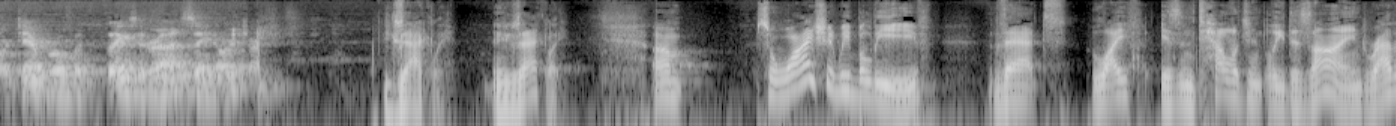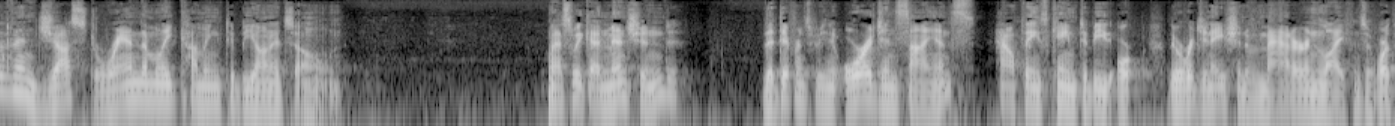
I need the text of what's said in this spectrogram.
or temporal, but the things that are unseen are eternal. Exactly. Exactly. Um, so why should we believe that life is intelligently designed rather than just randomly coming to be on its own? Last week I mentioned the difference between origin science, how things came to be, or the origination of matter and life and so forth,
